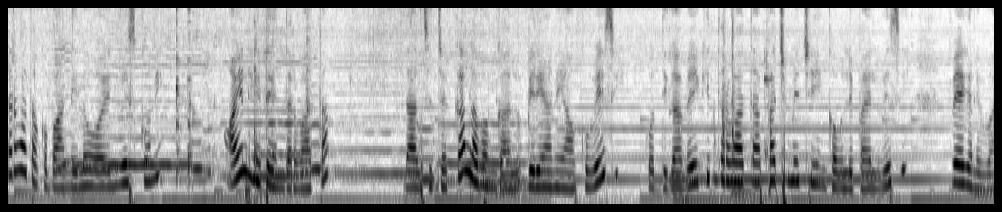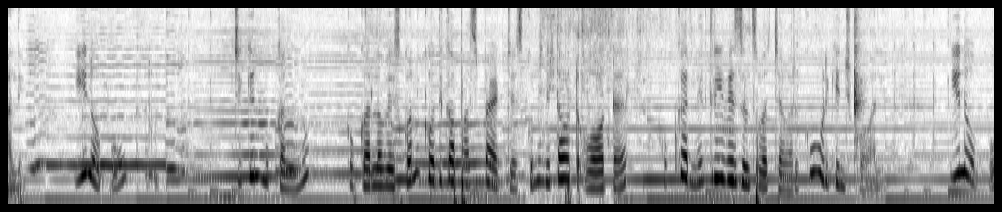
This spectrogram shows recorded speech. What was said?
తర్వాత ఒక బాండీలో ఆయిల్ వేసుకొని ఆయిల్ హీట్ అయిన తర్వాత దాల్చిన చెక్క లవంగాలు బిర్యానీ ఆకు వేసి కొద్దిగా వేగిన తర్వాత పచ్చిమిర్చి ఇంకా ఉల్లిపాయలు వేసి వేగనివ్వాలి. ఈలోపు చికెన్ ముక్కలను కుక్కర్లో వేసుకొని కొద్దిగా పసుపు యాడ్ చేసుకొని వితౌట్ వాటర్ కుక్కర్ని త్రీ విజిల్స్ వచ్చే వరకు ఉడికించుకోవాలి. ఈలోపు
